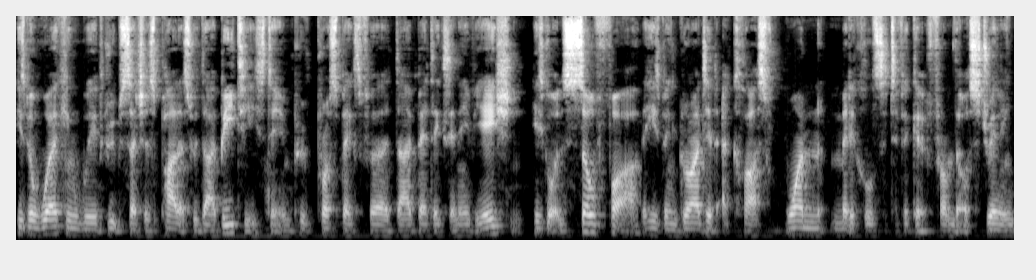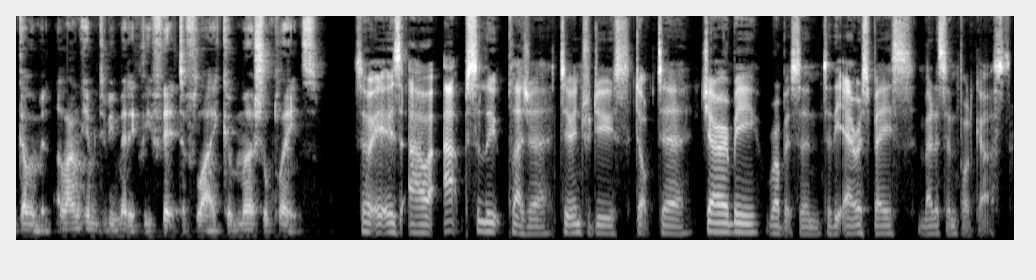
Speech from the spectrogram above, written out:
He's been working with groups such as Pilots with Diabetes to improve prospects for diabetics in aviation. He's gotten so far that he's been granted a Class 1 medical certificate from the Australian government, allowing him to be medically fit to fly commercial planes. So it is our absolute pleasure to introduce Dr. Jeremy Robertson to the Aerospace Medicine Podcast.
